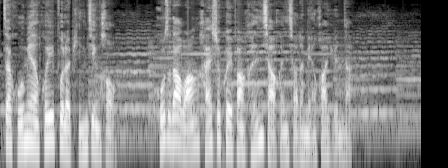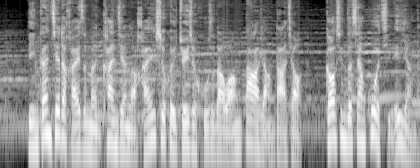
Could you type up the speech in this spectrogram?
在湖面恢复了平静后，胡子大王还是会放很小很小的棉花云的。饼干街的孩子们看见了，还是会追着胡子大王大嚷大叫，高兴得像过节一样的。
